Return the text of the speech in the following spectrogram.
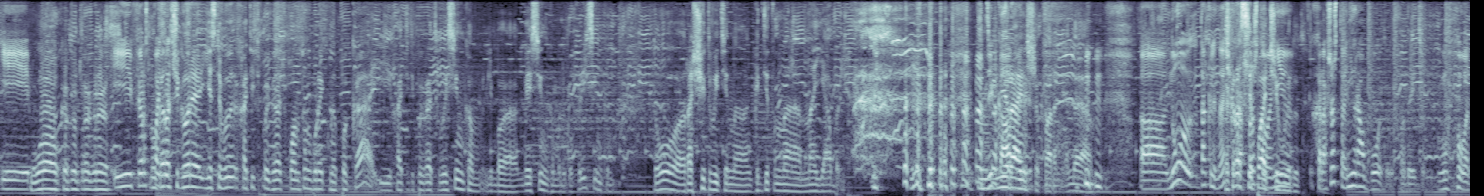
И, Вау, какой прогресс. и First Ну, Party- короче говоря, если вы хотите поиграть в Quantum Break на ПК и хотите поиграть в Async, либо G-Sync, либо FreeSync, то рассчитывайте на где-то на ноябрь. Не раньше, парни, да. А, но так или иначе, Как раз хорошо, все что патчи они, выйдут. хорошо, что они работают над этим. Вот.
